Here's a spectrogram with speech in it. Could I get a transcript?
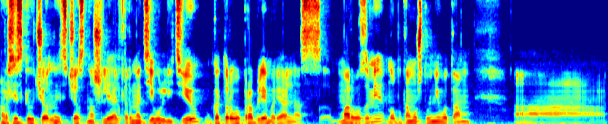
российские ученые сейчас нашли альтернативу литию, у которого проблема реально с морозами, ну потому что у него там а,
